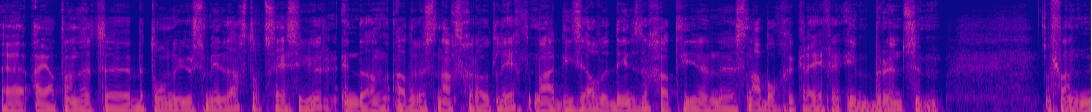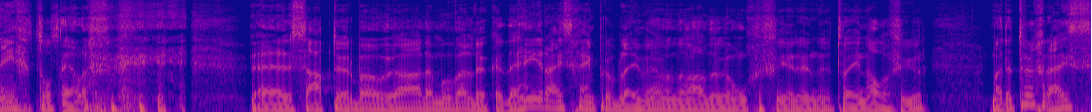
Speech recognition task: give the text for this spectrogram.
Uh, hij had dan het uh, betonuur smiddags tot zes uur. En dan hadden we s'nachts groot licht. Maar diezelfde dinsdag had hij een snabbel gekregen in Brunsum. Van 9 tot 11. Uh, Saab Turbo, ja, dat moet wel lukken. De heenreis geen probleem, hè, want dan hadden we ongeveer een 2,5 uur. Maar de terugreis,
